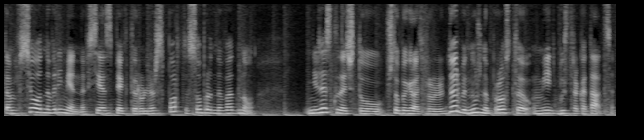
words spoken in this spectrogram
там все одновременно, все аспекты роллер-спорта собраны в одно. Нельзя сказать, что чтобы играть в роллер-дерби, нужно просто уметь быстро кататься.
